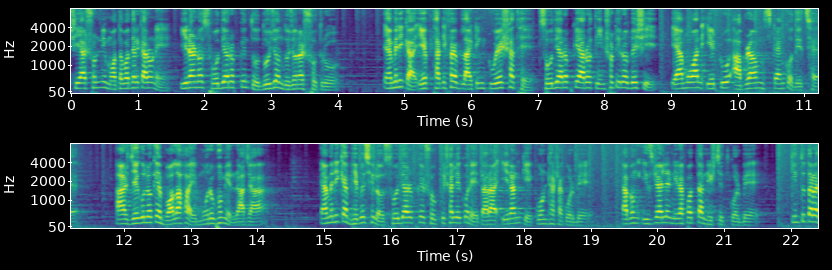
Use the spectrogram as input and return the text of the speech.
শিয়া সুন্নি মতবাদের কারণে ইরান ও সৌদি আরব কিন্তু দুজন দুজনের শত্রু। America F thirty five lightning two এর সাথে সৌদি আরবকে আরও তিনশোটিরও বেশি M one, A two Abrams স্ট্যাঙ্কও দিচ্ছে। আর যেগুলোকে বলা হয় মরুভূমির রাজা। আমেরিকা ভেবেছিল সৌদি আরবকে শক্তিশালী করে তারা ইরানকে কোণঠাসা করবে এবং ইসরায়েলের নিরাপত্তা নিশ্চিত করবে। কিন্তু তারা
